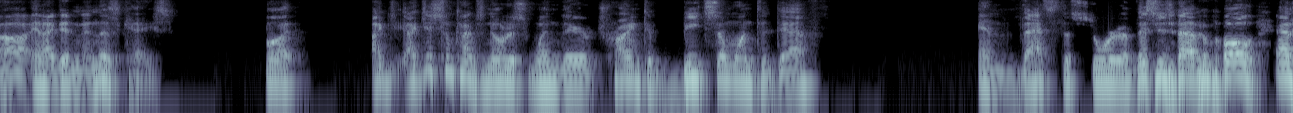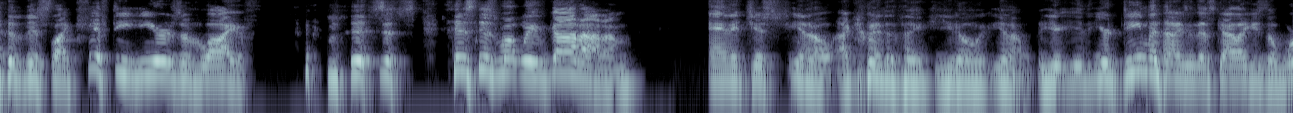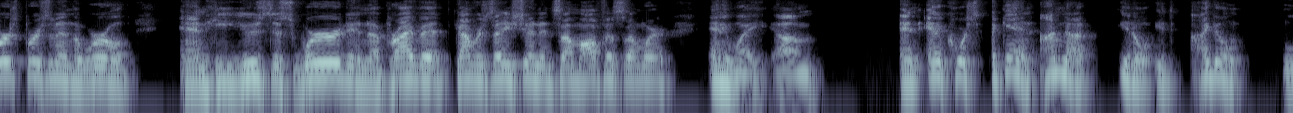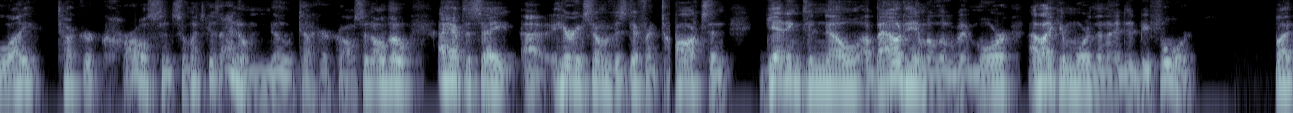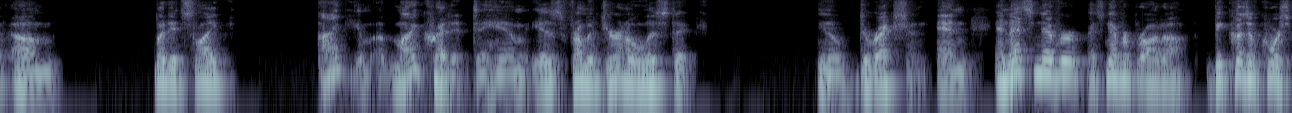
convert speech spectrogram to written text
uh, and I didn't in this case. But I I just sometimes notice when they're trying to beat someone to death. And that's the sort of this is out of all out of this like 50 years of life. This is this is what we've got on them and it just you know i kind of think you know you know you're, you're demonizing this guy like he's the worst person in the world. And he used this word in a private conversation in some office somewhere anyway um and and of course again i'm not you know it i don't like Tucker Carlson so much because I don't know Tucker Carlson. Although I have to say, uh, hearing some of his different talks and getting to know about him a little bit more, I like him more than I did before. But um, but it's like I my credit to him is from a journalistic you know direction. And and that's never that's never brought up because of course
